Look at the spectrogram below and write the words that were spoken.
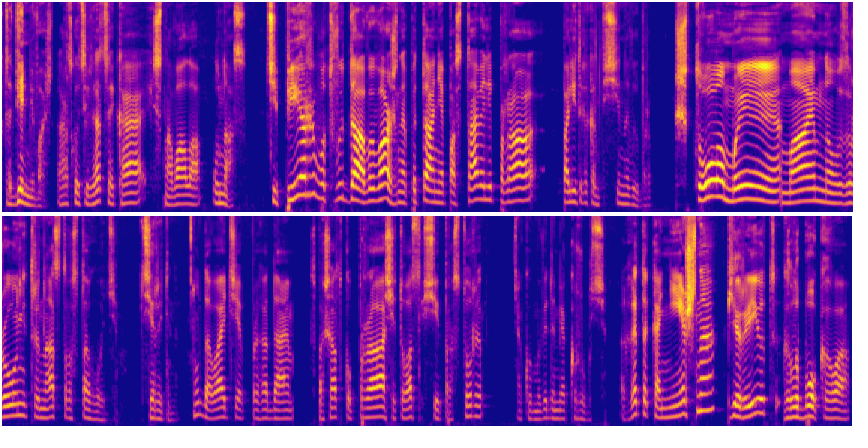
это вельмі важно. Гарадской цывілізацыя якая існавала у нас. Цяпер вот вы да вы важное пытанне паставілі про палітыка канфесійны выбор. Что мы маем на ўзроўні 13 стагоддзя сярэдзіны ну давайте прыгадаем спачатку пра сітуацыю сей прасторы якую мы ведам як русь. Гэта конечно перыяд глыбокага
